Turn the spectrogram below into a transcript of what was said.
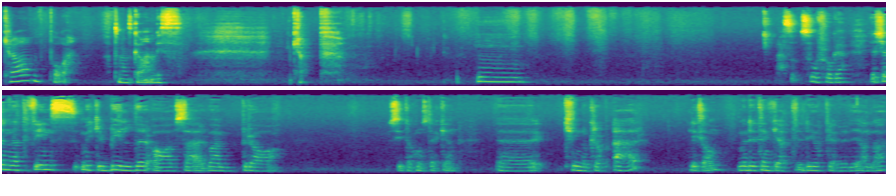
krav på att man ska ha en viss Mm. Alltså, svår fråga. Jag känner att det finns mycket bilder av så här, vad en bra citationstecken eh, kvinnokropp är. Liksom. Men det tänker jag att det upplever vi alla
